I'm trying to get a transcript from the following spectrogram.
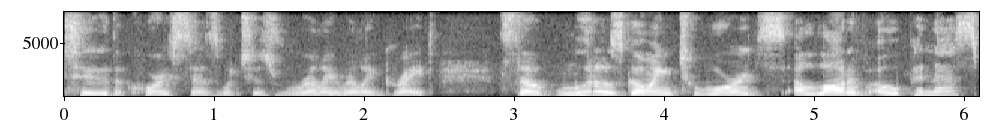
to the courses, which is really, really great. So Moodle is going towards a lot of openness,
